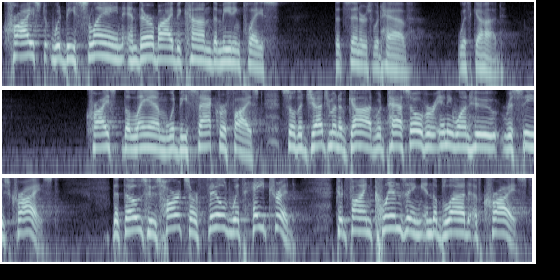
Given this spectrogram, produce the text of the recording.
Christ would be slain and thereby become the meeting place that sinners would have with God. Christ the Lamb would be sacrificed so the judgment of God would pass over anyone who receives Christ. That those whose hearts are filled with hatred could find cleansing in the blood of Christ.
